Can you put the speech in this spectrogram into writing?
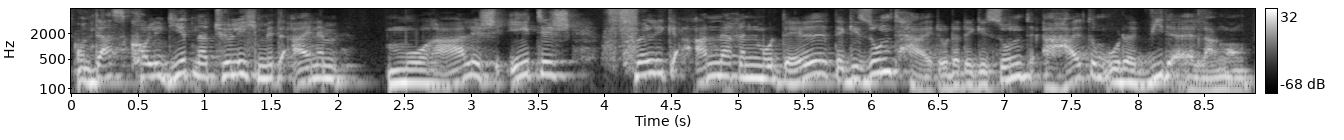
Und das kollidiert natürlich mit einem moralisch, ethisch völlig anderen Modell der Gesundheit oder der Gesunderhaltung oder Wiedererlangung.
